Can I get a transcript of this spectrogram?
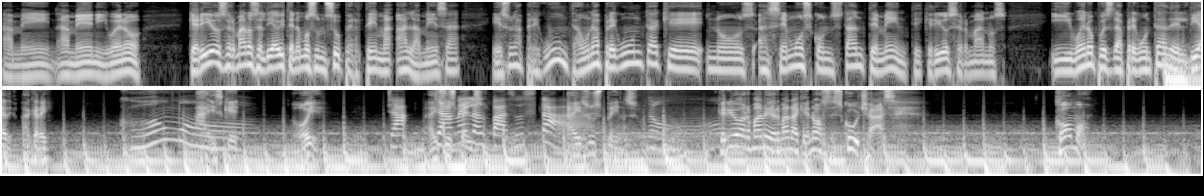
Amén, amén. Y bueno, queridos hermanos, el día de hoy tenemos un súper tema a la mesa. Es una pregunta, una pregunta que nos hacemos constantemente, queridos hermanos. Y bueno, pues la pregunta del día de... Ah, caray. ¿Cómo? Ah, es que- Oye, Ya, hay ya me suspenso. los va a asustar. hay suspenso. No. Querido hermano y hermana que nos escuchas. ¿Cómo?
